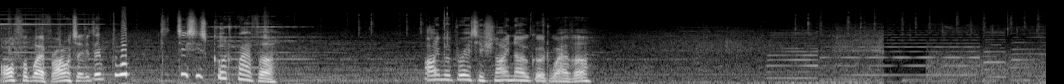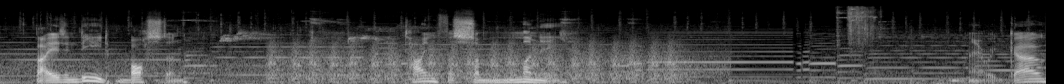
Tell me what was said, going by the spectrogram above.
Awful weather. I want to. What? This is good weather. I'm a British and I know good weather. That is indeed Boston. Time for some money. Go.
